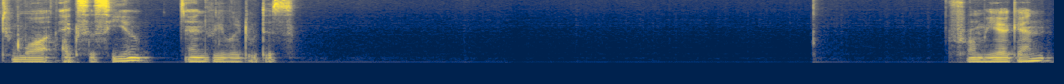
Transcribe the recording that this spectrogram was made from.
two more axes here, and we will do this. From here again.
